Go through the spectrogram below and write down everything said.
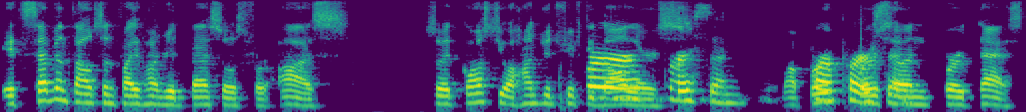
it's seven thousand five hundred pesos for us. So it costs you hundred fifty dollars Per person. uh, per, per person. person. per test.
